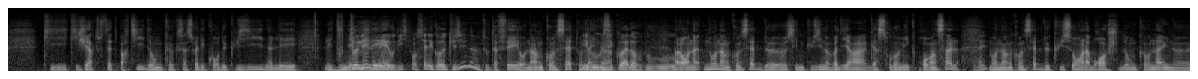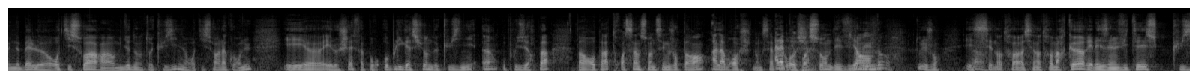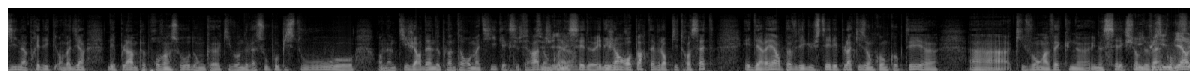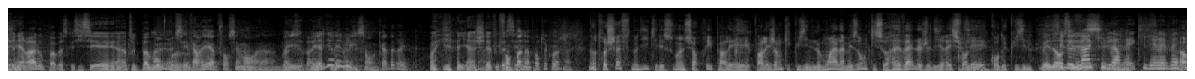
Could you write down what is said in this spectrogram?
qui, qui, gère toute cette partie, donc euh, que ce soit les cours de cuisine, les, les dîners. Vous donnez des, vous dispensez des cours de cuisine? Tout à fait. On a un concept. On Et vous, c'est quoi alors Alors on a, nous, on a un concept de, c'est une cuisine, on va dire gastronomique provençale, mais on a un concept de cuisson à la broche. Donc on a une, une belle rôtissoire hein, au milieu de notre cuisine, une rôtissoire à la cornue, et, euh, et le chef a pour obligation de cuisiner un ou plusieurs pas par repas, 365 jours par an à la broche. Donc ça peut être des poissons, des viandes, tous les jours. Et ah. c'est notre, c'est notre marqueur. Et les invités cuisine après des, on va dire, des plats un peu provençaux, donc euh, qui vont de la soupe au pistou, on a un petit jardin de plantes aromatiques, etc. Donc on essaie hein. de, et les gens repartent avec leurs petites recettes et derrière peuvent déguster les plats qu'ils ont concoctés, euh, euh, qui vont avec une, une sélection Ils de vins. Ils cuisinent bien en général ou pas? Parce que si c'est un truc pas bon, c'est variable forcément. Mais, ils sont encadrés. Oui, il y, a un chef. Ils font pas n'importe quoi. Notre chef nous dit qu'il est souvent surpris par les par les gens qui cuisinent le moins à la maison, qui se révèlent, je dirais, sur ah, les cours de cuisine. Mais c'est le vin qui, leur qui les révèle.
